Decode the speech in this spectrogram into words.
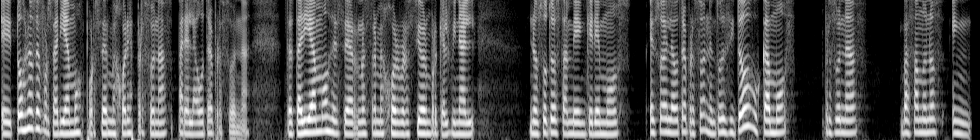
eh, todos nos esforzaríamos por ser mejores personas para la otra persona trataríamos de ser nuestra mejor versión porque al final nosotros también queremos eso de la otra persona. Entonces, si todos buscamos personas basándonos en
